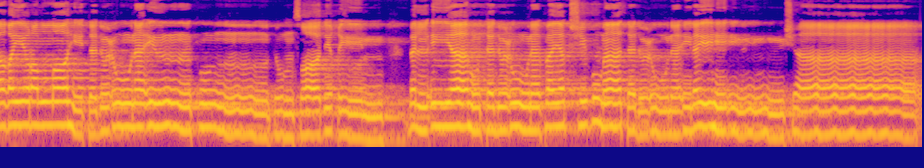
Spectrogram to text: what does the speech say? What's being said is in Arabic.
أغير الله تدعون إن كنتم صادقين بل إياه تدعون فيكشف ما تدعون إليه إن شاء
